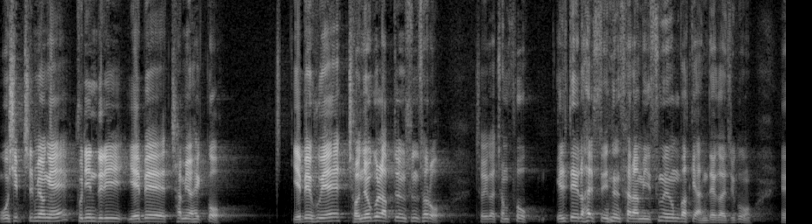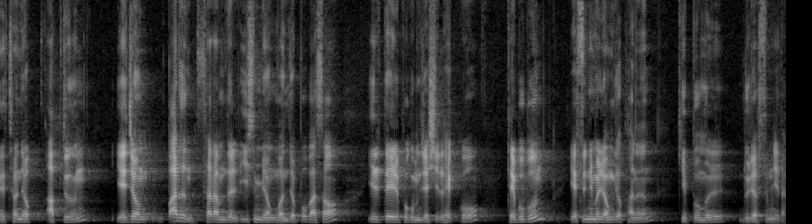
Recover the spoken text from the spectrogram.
57명의 군인들이 예배에 참여했고 예배 후에 저녁을 앞둔 순서로 저희가 전폭 1대1로 할 수 있는 사람이 20명밖에 안 돼가지고 예, 저녁 앞둔 예정 빠른 사람들 20명 먼저 뽑아서 1대1 복음 제시를 했고 대부분 예수님을 영접하는 기쁨을 누렸습니다.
